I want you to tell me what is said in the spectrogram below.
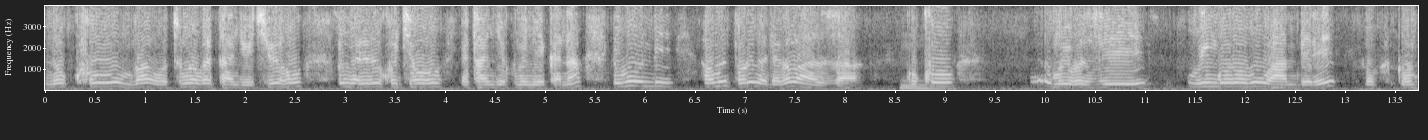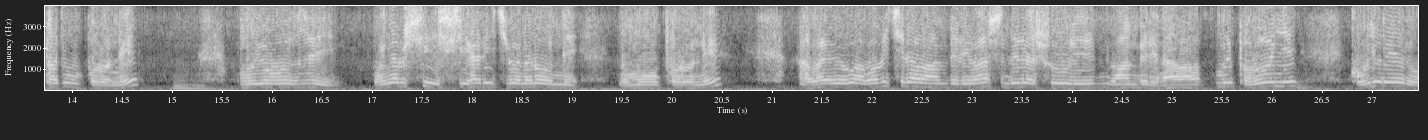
no kumva ubutumwa bwatangiwe kibeho rumva rero ko kiho yatangiye kumenyekana n'ubundi aho muri paul bajyaga baza kuko umuyobozi w'ingoro wa mbere umupadiri w'umuporone umuyobozi wa nyarushishi hari ikigo nanone ni umuporone ababikira ba mbere bashinze iriya shuri ba mbere ni aba muri polonye ku buryo rero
